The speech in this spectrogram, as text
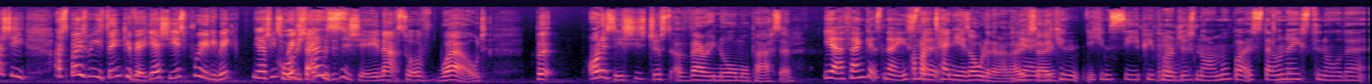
actually, I suppose when you think of it, yeah, she is pretty big. Yeah, she's pretty she famous, is. isn't she, in that sort of world. But honestly, she's just a very normal person. yeah, I think it's nice. I'm that, like 10 years older than her, though. Yeah, so. you can you can see people are just normal, but it's still nice to know that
